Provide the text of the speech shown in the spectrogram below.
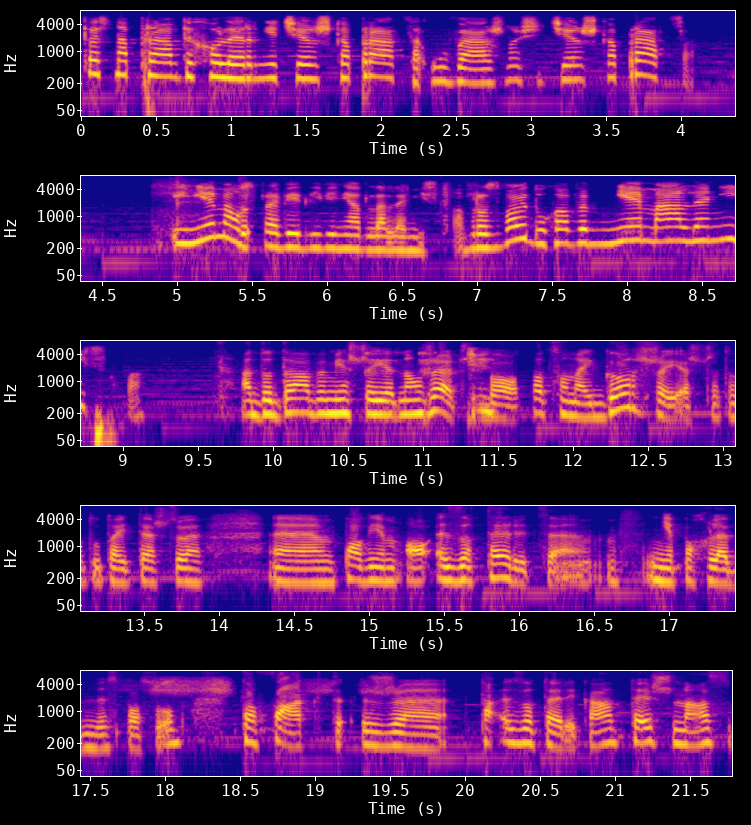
to jest naprawdę cholernie ciężka praca, uważność i ciężka praca. I nie ma usprawiedliwienia dla lenistwa. W rozwoju duchowym nie ma lenistwa. A dodałabym jeszcze jedną rzecz, bo to co najgorsze jeszcze, to tutaj też e, powiem o ezoteryce w niepochlebny sposób, to fakt, że ta ezoteryka też nas,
